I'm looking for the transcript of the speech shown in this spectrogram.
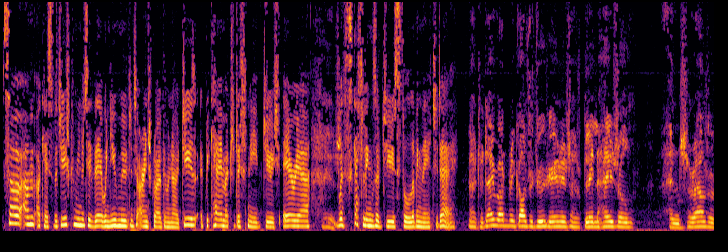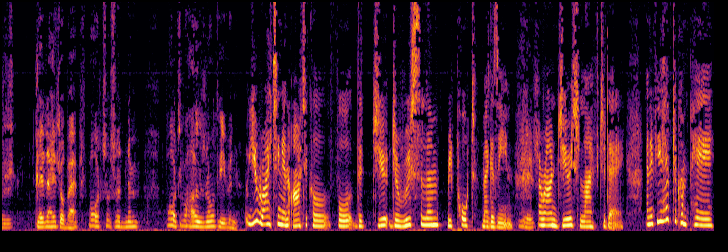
So, um, okay, so the Jewish community there, when you moved into Orange Grove, there were no Jews. It became a traditionally Jewish area Yes. with scatterings of Jews still living there today. Now today one regards the Jewish areas as Glen Hazel and surrounds as Glen Hazel perhaps, parts of Sydenham, parts of Highlands North even. You're writing an article for the Ju- Jerusalem Report magazine Yes. around Jewish life today. And if you have to compare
